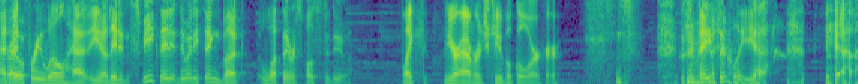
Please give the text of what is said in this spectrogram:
had no free will, had you know, they didn't speak, they didn't do anything but what they were supposed to do. Like your average cubicle worker. Basically, yeah. Yeah.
